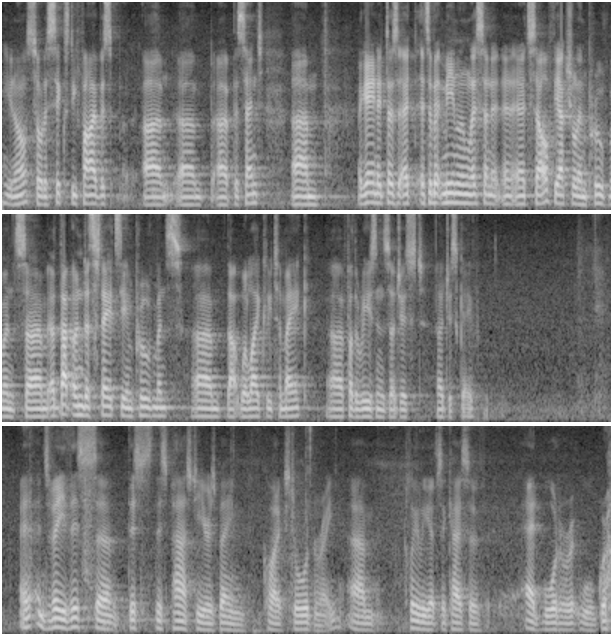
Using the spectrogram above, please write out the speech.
you know, sort of 65 is, um, um, uh, percent. Um, again, it does, it, it's a bit meaningless in, in, in itself. The actual improvements, um, that understates the improvements um, that we're likely to make uh, for the reasons I just, I just gave. And, and Zvi, this, uh, this, this past year has been quite extraordinary. Um, clearly, it's a case of add water, it will grow.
